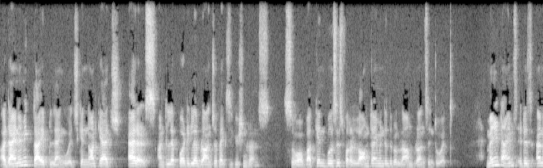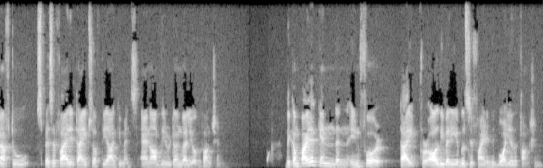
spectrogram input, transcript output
A dynamic typed language cannot catch errors until a particular branch of execution runs. So a bug can persist for a long time until the program runs into it. Many times it is enough to specify the types of the arguments and of the return value of a function. The compiler can then infer type for all the variables defined in the body of the function.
